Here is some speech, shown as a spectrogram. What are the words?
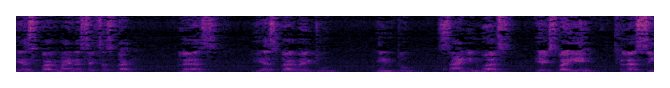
a square minus x square plus a square by two into sine inverse x by a plus c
